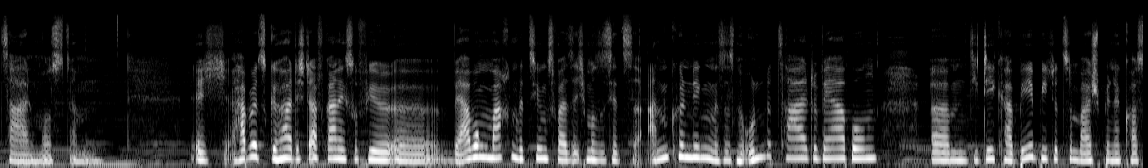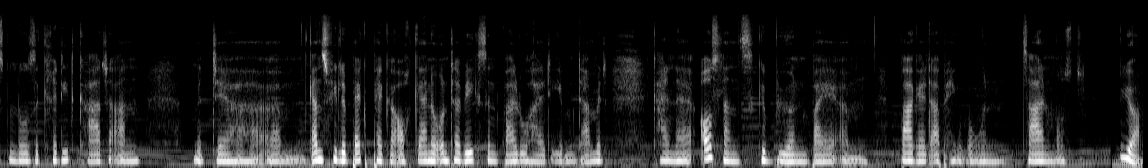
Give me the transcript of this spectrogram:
zahlen musst. Ähm, ich habe jetzt gehört, ich darf gar nicht so viel äh, Werbung machen, beziehungsweise ich muss es jetzt ankündigen. Es ist eine unbezahlte Werbung. Ähm, die DKB bietet zum Beispiel eine kostenlose Kreditkarte an, mit der ähm, ganz viele Backpacker auch gerne unterwegs sind, weil du halt eben damit keine Auslandsgebühren bei ähm, Bargeldabhängungen zahlen musst. Ja.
